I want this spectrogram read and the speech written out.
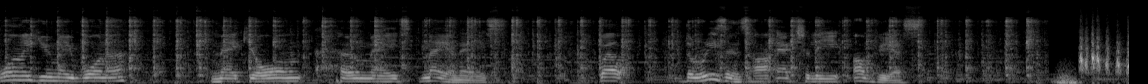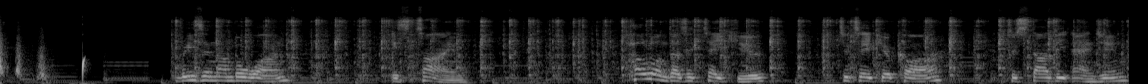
why you may wanna make your own homemade mayonnaise well the reasons are actually obvious. Reason number one is time. How long does it take you to take your car, to start the engine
